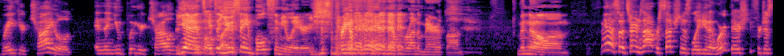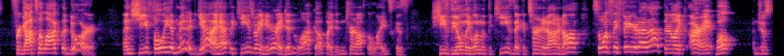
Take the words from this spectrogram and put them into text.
raise your child and then you put your child. In Yeah, it's, it's a. Usain Bolt simulator. You just bring up your kid and have him run a marathon. But no, um, yeah. So it turns out receptionist lady that worked there, she for just forgot to lock the door, and she fully admitted, yeah, I have the keys right here. I didn't lock up. I didn't turn off the lights because she's the only one with the keys that could turn it on and off. So once they figured that out, they're like, all right, well, just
